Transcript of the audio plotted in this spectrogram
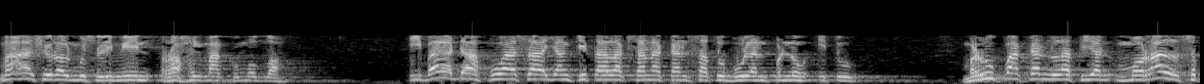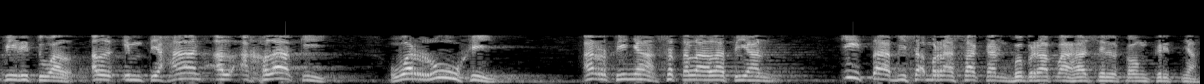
Ma'asyiral muslimin rahimakumullah. Ibadah puasa yang kita laksanakan satu bulan penuh itu merupakan latihan moral spiritual, al-imtihan al-akhlaki waruhi. Artinya setelah latihan kita bisa merasakan beberapa hasil konkretnya.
